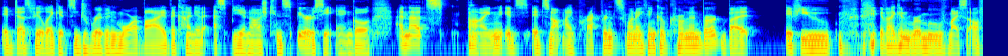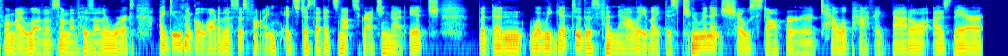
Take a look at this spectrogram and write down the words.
it does feel like it's driven more by the kind of espionage conspiracy angle, and that's fine. It's it's not my preference when I think of Cronenberg, but if you if I can remove myself from my love of some of his other works, I do think a lot of this is fine. It's just that it's not scratching that itch. But then when we get to this finale, like this two minute showstopper telepathic battle as they're,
